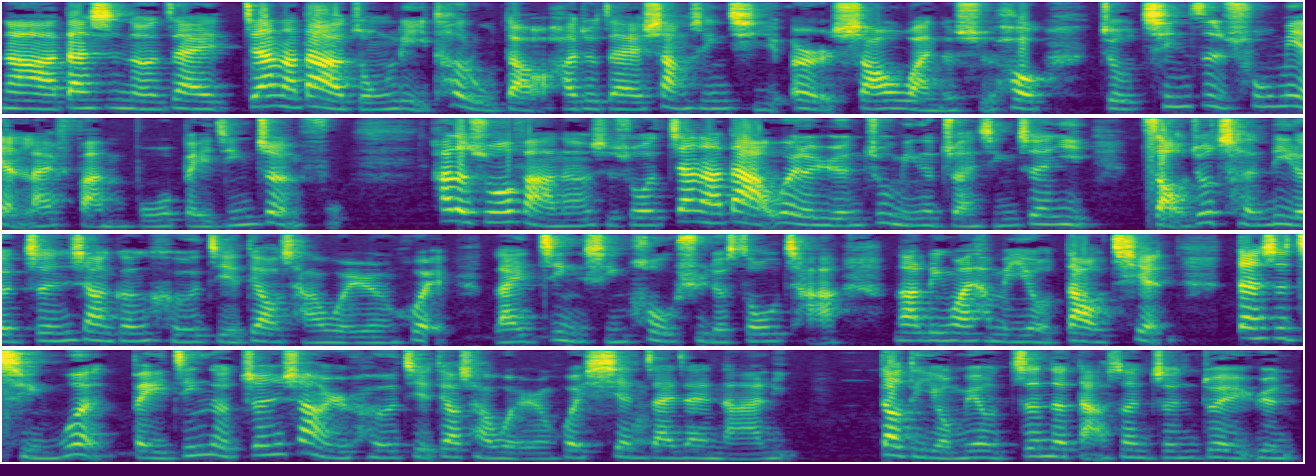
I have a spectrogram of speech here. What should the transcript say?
那但是呢，在加拿大总理特鲁道，他就在上星期二稍晚的时候，就亲自出面来反驳北京政府。他的说法呢是说，加拿大为了原住民的转型正义，早就成立了真相跟和解调查委员会来进行后续的搜查。那另外他们也有道歉，但是请问，北京的真相与和解调查委员会现在在哪里？到底有没有真的打算针对原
